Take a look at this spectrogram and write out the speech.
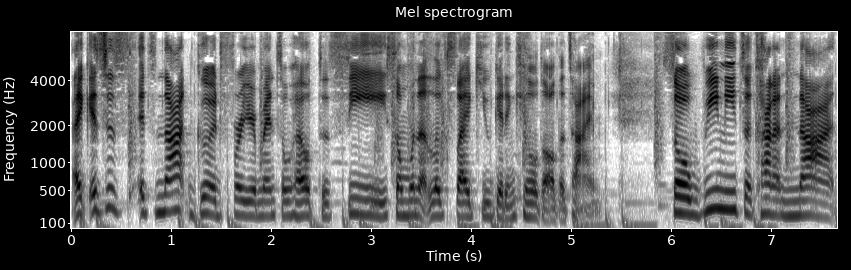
like it's just it's not good for your mental health to see someone that looks like you getting killed all the time. So we need to kind of not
